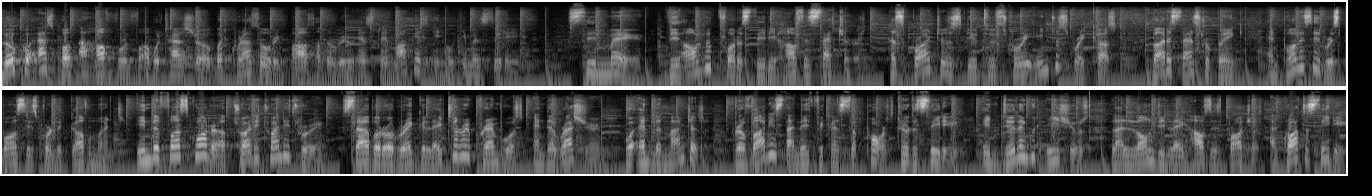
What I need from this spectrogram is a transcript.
Local experts are hopeful for a potential but gradual rebound of the real estate markets in Ho Chi Minh City. Since May, the outlook for the city housing sector has brightened due to three interest rate cuts by the central bank and policy responses from the government. In the first quarter of 2023, several regulatory frameworks and directions were implemented, providing significant support to the city in dealing with issues like long delayed housing projects across the city.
